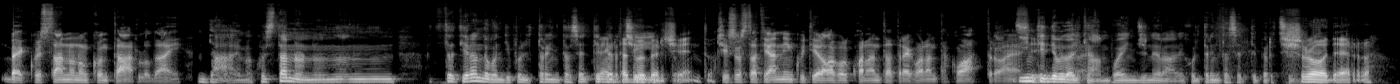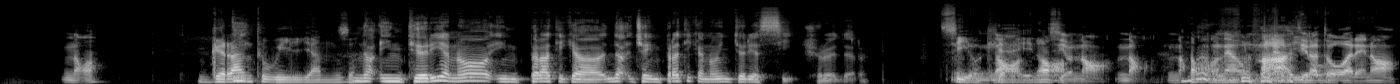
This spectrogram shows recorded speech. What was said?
Beh, quest'anno non contarlo, dai. dai, ma quest'anno non- non- sta tirando con tipo il 37%. 32%. Ci sono stati anni in cui tirava col 43-44, eh. Io intendevo dal Eh. campo, eh, in generale, col 37%. Schroeder, No. Grant Williams, No, in teoria no, in pratica, no, cioè in pratica no, in teoria sì, Schroeder. sì, ok, no, no. zio, no, no, no, No, non è un, un non è un tiratore, no.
